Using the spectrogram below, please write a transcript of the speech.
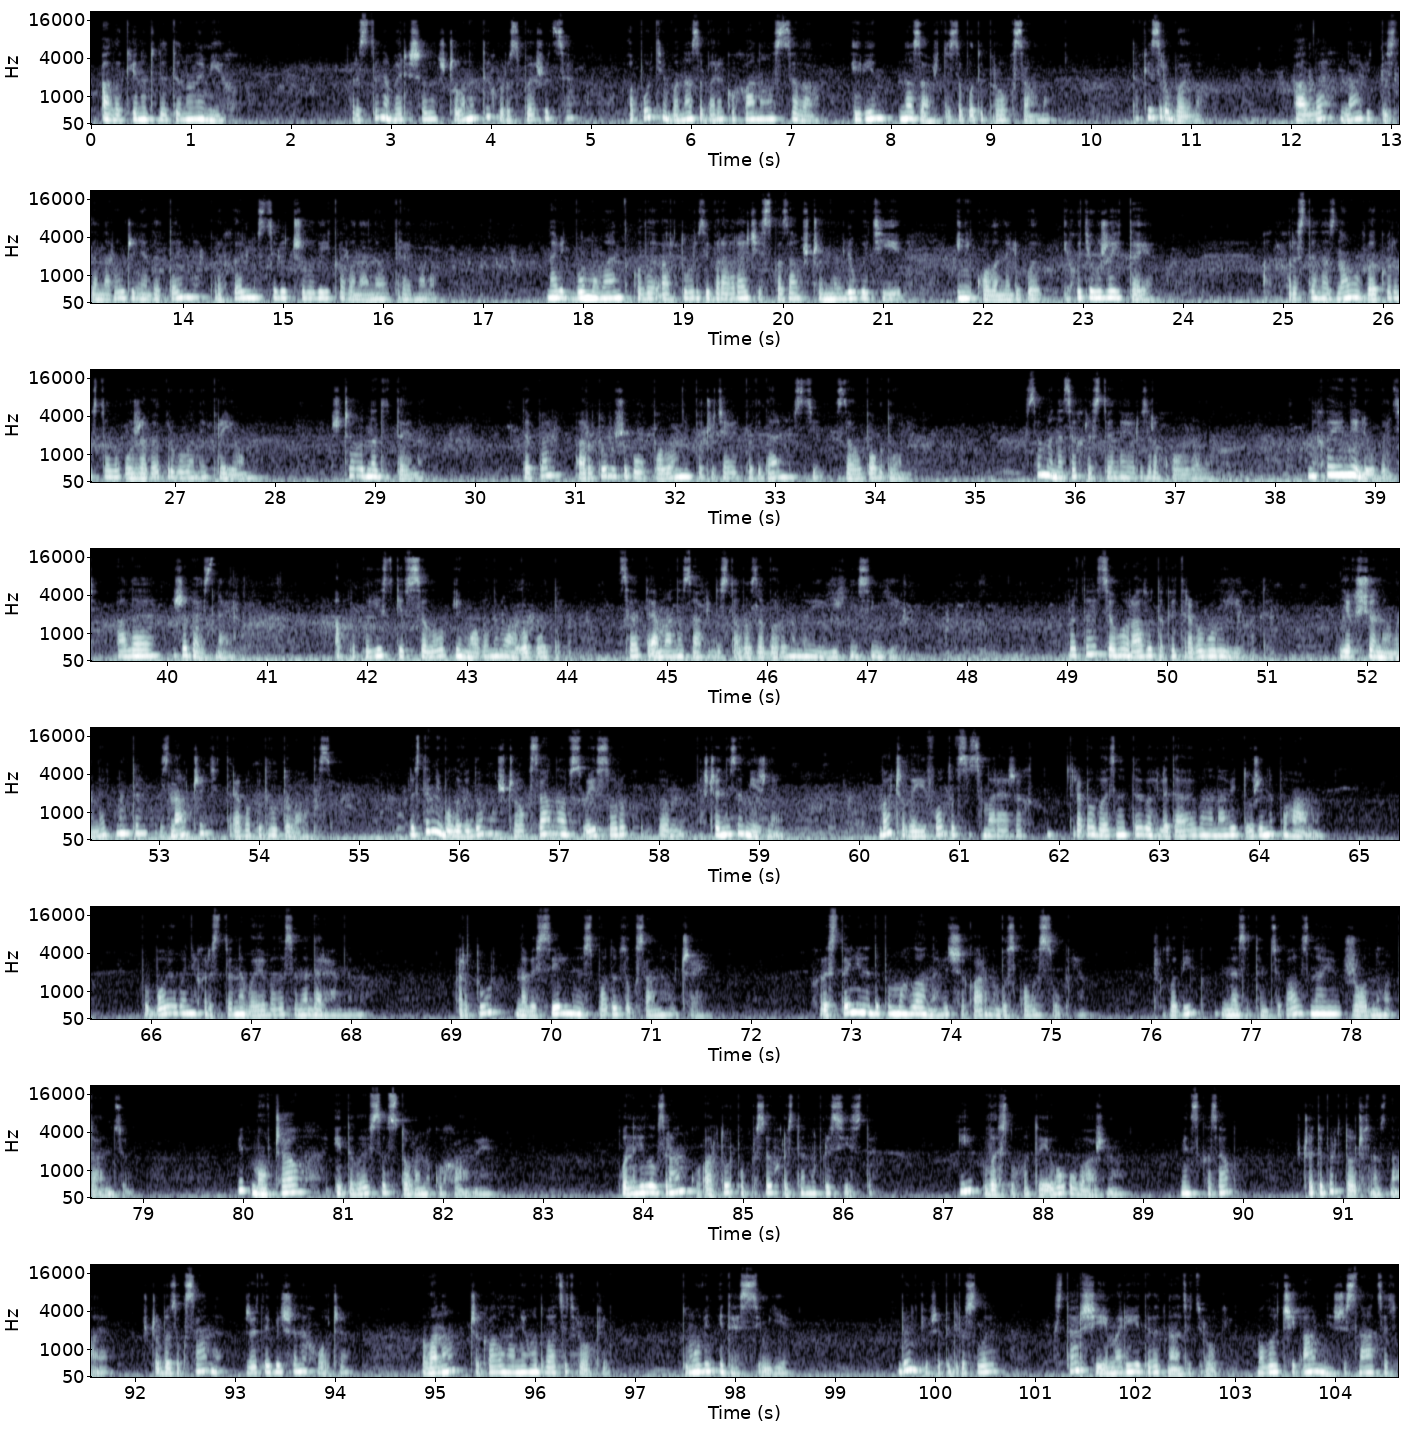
але кинути дитину не міг. Христина вирішила, що вони тихо розпишуться, а потім вона забере коханого з села, і він назавжди забуде про Оксану. Так і зробила. Але навіть після народження дитини прихильності від чоловіка вона не отримала. Навіть був момент, коли Артур зібрав речі і сказав, що не любить її і ніколи не любив, і хотів уже йти. Але Христина знову використала уже випробуваний прийом. Ще одна дитина. Тепер Артур уже був в полоні почуття відповідальності за обох доньок. Саме на це Христина і розраховувала. Нехай і не любить, але живе з нею. А про поїздки в село і мови не могло бути. Ця тема назавжди стала забороненою в їхній сім'ї. Проте цього разу таки треба було їхати. Якщо не уникнути, значить, треба підготуватися. Христині було відомо, що Оксана в свої 40 ем, ще не заміжня. Бачила її фото в соцмережах. Треба визнати, виглядає вона навіть дуже непогано. Побоювання Христини виявилися недаремними. Артур на весіллі не сподив з Оксани очей. Христині не допомогла навіть шикарна бускова сукня. Чоловік не затанцював з нею жодного танцю. Він мовчав і дивився в сторону коханої. Понеділок зранку Артур попросив Христину присісти і вислухати його уважно. Він сказав, що тепер точно знає, що без Оксани жити більше не хоче. Вона чекала на нього 20 років, тому він іде з сім'ї. Доньки вже підросли, старшій Марії 19 років, молодшій Анні 16.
